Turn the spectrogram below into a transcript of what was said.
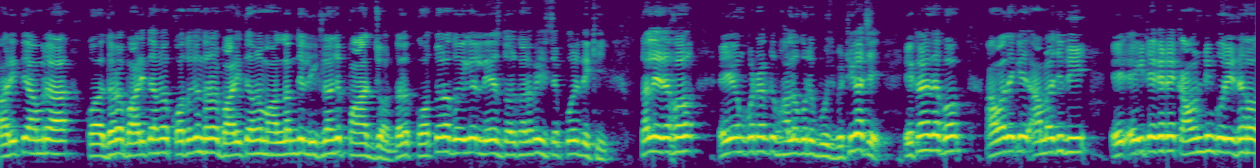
বাড়িতে আমরা ধরো বাড়িতে আমরা কতজন, ধরো বাড়িতে আমরা মানলাম যে লিখলাম যে পাঁচজন, তাহলে কতটা দৈর্ঘ্যের লেস দরকার হবে হিসেব করে দেখি। তাহলে দেখো, এই অঙ্কটা একটু ভালো করে বুঝবে, ঠিক আছে? এখানে দেখো, আমাদেরকে আমরা যদি এইটাকে কাউন্টিং করি, দেখো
